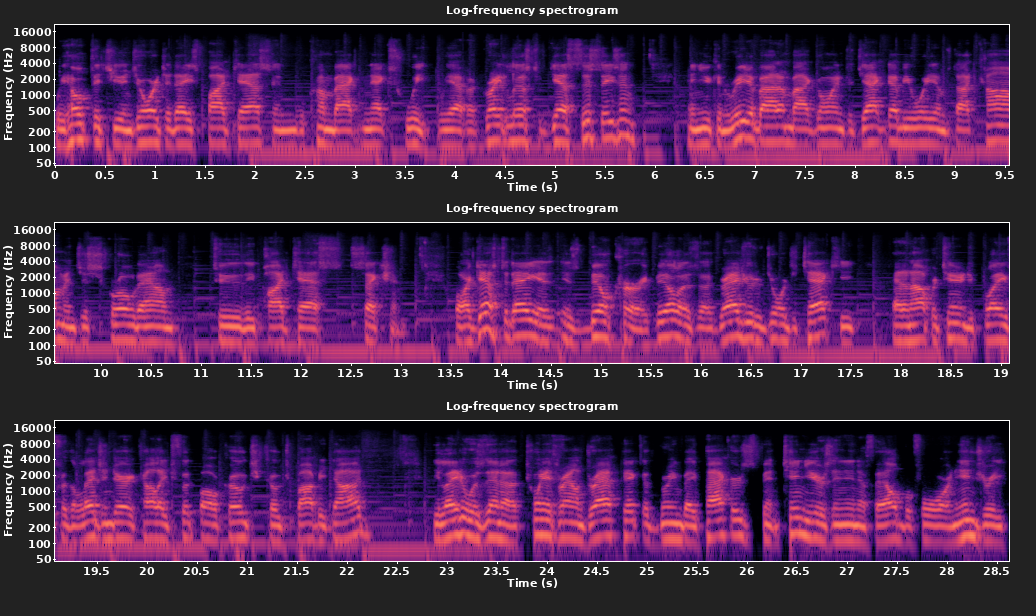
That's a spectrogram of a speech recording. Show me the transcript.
we hope that you enjoyed today's podcast and we'll come back next week. We have a great list of guests this season, and you can read about them by going to jackwwilliams.com and just scroll down to the podcast section. Well, our guest today is, is Bill Curry. Bill is a graduate of Georgia Tech. He had an opportunity to play for the legendary college football coach, Coach Bobby Dodd. He later was then a 20th round draft pick of the Green Bay Packers, spent 10 years in NFL before an injury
